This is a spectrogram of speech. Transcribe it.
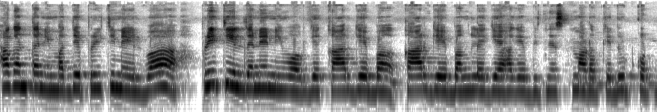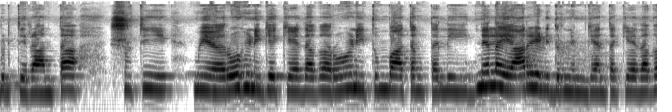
ಹಾಗಂತ ನಿಮ್ಮ ಮಧ್ಯೆ ಪ್ರೀತಿನೇ ಇಲ್ವಾ? ಪ್ರೀತಿ ಇಲ್ದೇ ನೀವು ಅವ್ರಿಗೆ ಕಾರ್ಗೆ ಬ, ಕಾರ್ಗೆ, ಬಂಗ್ಲೆಗೆ ಹಾಗೆ ಬಿಸ್ನೆಸ್ ಮಾಡೋಕ್ಕೆ ದುಡ್ಡು ಕೊಟ್ಬಿಡ್ತೀರಾ ಅಂತ ಶ್ರುತಿ ರೋಹಿಣಿಗೆ ಕೇಳಿದಾಗ, ರೋಹಿಣಿ ತುಂಬ ಆತಂಕದಲ್ಲಿ ಇದನ್ನೆಲ್ಲ ಯಾರು ಹೇಳಿದರು ನಿಮಗೆ? ಅಂತ ಕೇಳಿದಾಗ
